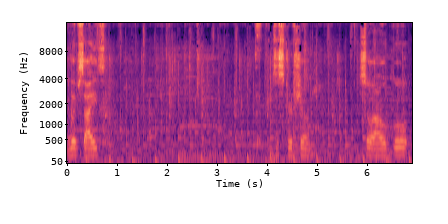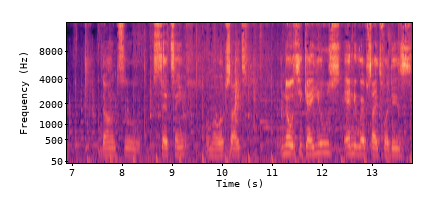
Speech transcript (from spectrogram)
website description. So i'll go down to setting on my website. Note you can use any website for this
